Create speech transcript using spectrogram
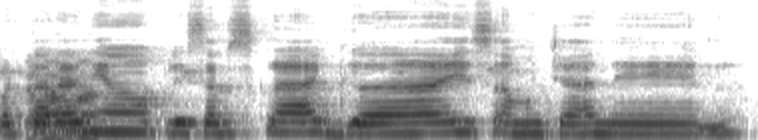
Salamat. nyo. Please subscribe, guys, sa among channel.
